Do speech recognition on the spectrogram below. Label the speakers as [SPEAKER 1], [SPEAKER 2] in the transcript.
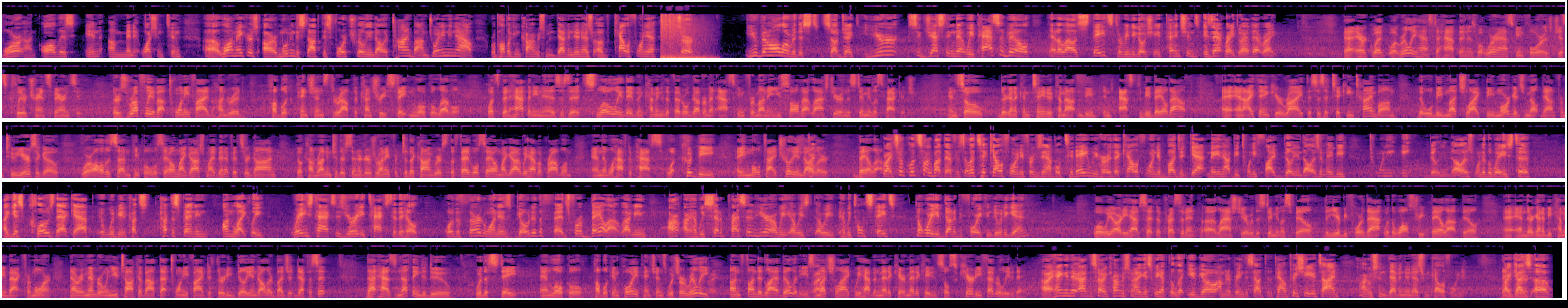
[SPEAKER 1] More on all this in a minute. Washington uh, lawmakers are moving to stop this $4 trillion time bomb. Joining me now, Republican Congressman Devin Nunes of California. Sir, you've been all over this subject. You're suggesting that we pass a bill that allows states to renegotiate pensions. Is that right? Do I have that right?
[SPEAKER 2] Yeah, Eric, what, what really has to happen is what we're asking for is just clear transparency. There's roughly about 2,500 public pensions throughout the country, state and local level. What's been happening is, is that slowly they've been coming to the federal government asking for money. You saw that last year in the stimulus package. And so they're going to continue to come out and be and ask to be bailed out. And I think you're right. This is a ticking time bomb that will be much like the mortgage meltdown from two years ago, where all of a sudden people will say, oh my gosh, my benefits are gone. They'll come running to their senators, running for, to the Congress. The Fed will say, oh my God, we have a problem. And then we'll have to pass what could be a multi trillion dollar bailout.
[SPEAKER 1] Right. So let's talk about that for a second. Let's take California, for example. Today we heard that California budget gap may not be $25 billion, it may be $28 billion. One of the ways to I guess, close that gap, it would be to cut, cut the spending, unlikely, raise taxes, you're already taxed to the hilt, or the third one is go to the feds for a bailout. I mean, are, are, have we set a precedent here? Are we, are we, are we, have we told states, don't worry, you've done it before, you can do it again?
[SPEAKER 2] Well, we already have set a precedent uh, last year with the stimulus bill, the year before that with the Wall Street bailout bill, and they're going to be coming back for more. Now, remember, when you talk about that 25 to 30 billion dollar budget deficit, that has nothing to do with the state and local public employee pensions, which are really right. unfunded liabilities, right. much like we have in Medicare, Medicaid, and Social Security federally today.
[SPEAKER 1] All right, hang in there. I'm sorry, Congressman, I guess we have to let you go. I'm going to bring this out to the panel. Appreciate your time, Congressman Devin Nunes from California.
[SPEAKER 2] Thank
[SPEAKER 1] All right, guys.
